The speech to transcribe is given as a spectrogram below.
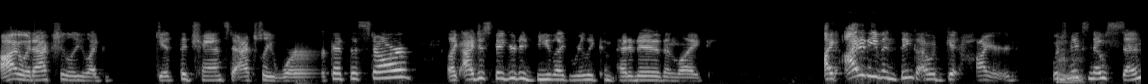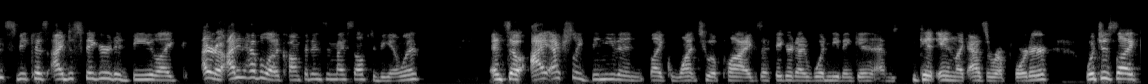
I would actually, like, get the chance to actually work at the star like I just figured it'd be like really competitive and like like I didn't even think I would get hired, which mm-hmm. makes no sense because I just figured it'd be like I don't know, I didn't have a lot of confidence in myself to begin with. And so I actually didn't even like want to apply because I figured I wouldn't even get in, get in like as a reporter, which is like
